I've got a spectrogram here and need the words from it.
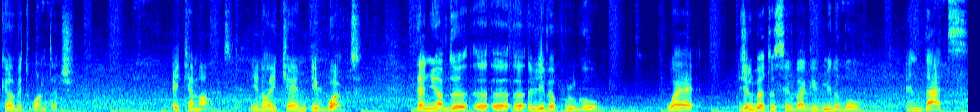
curve it one touch. It came out. You know, it came, it worked. Then you have the uh, uh, uh, Liverpool goal. where Gilberto Silva gave me the ball, and that's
